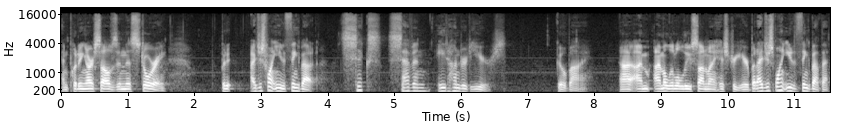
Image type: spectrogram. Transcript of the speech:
and putting ourselves in this story. But it, I just want you to think about six, seven, eight hundred years go by. Uh, I'm, I'm a little loose on my history here, but I just want you to think about that.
